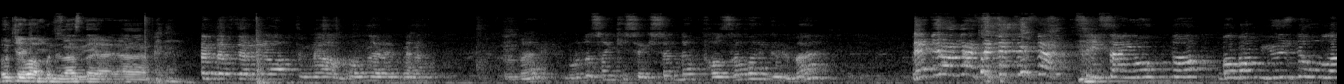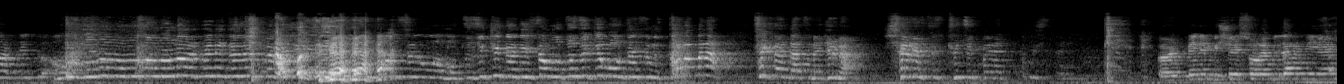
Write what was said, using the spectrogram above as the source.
Okay, what happened the last time? Uh, Ben defterini ne yaptın ne aldın? Onu öğretmenim. Ömer, burada sanki 80'den fazla var gülüm ha? Ne diyorsun lan sen de 80? 80 yoktu. Babam yüzde ular dedi. Ulan ulan ulan beni delirtme. Ulan sen ulan 32 dediysem 32 bulacaksınız. Tamam mı lan? Çık lan dersine girme. Şerefsiz küçük beni. Öğretmenim bir şey sorabilir miyim?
